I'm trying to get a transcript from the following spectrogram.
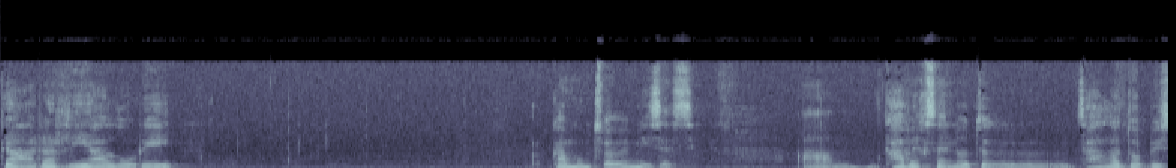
და არა რეალური გამომწვევი მიზეზი. ამ გავიხსენოთ ძალადობის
